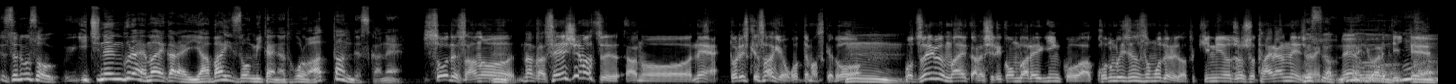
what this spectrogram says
うそれこそ1年ぐらい前からやばいぞみたいなところはあったんですかね？そうです。あの、うなんか先週末あのね取り付け騒ぎ起こってますけど、うん。もうずいぶん前からシリコンバレー銀行はこのビジネスモデルだと金利の上昇耐えられないんじゃないかって言われていて、うん。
